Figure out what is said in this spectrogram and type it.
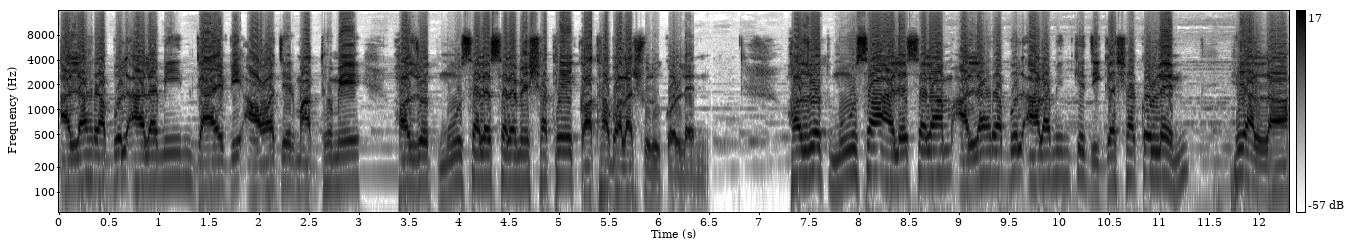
আল্লাহ রাব্বুল আলামিন গায়েবী আওয়াজের মাধ্যমে হজরত মুসা আলাহ সাল্লামের সাথে কথা বলা শুরু করলেন। হজরত মুসা আলাইসাল্লাম আল্লাহ রাব্বুল আলামিনকে জিজ্ঞাসা করলেন, হে আল্লাহ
